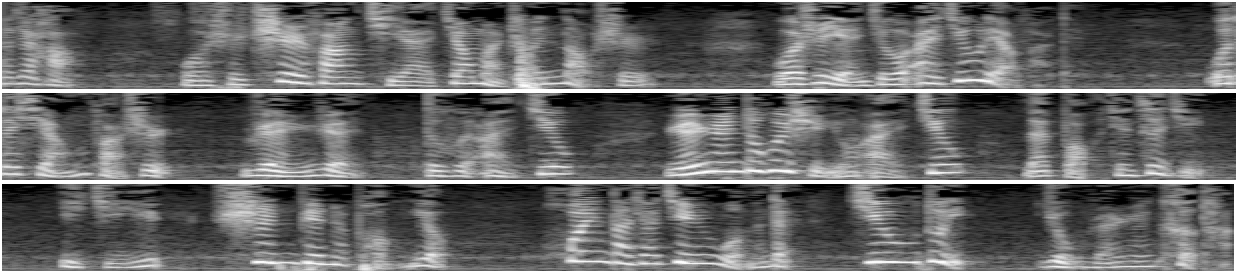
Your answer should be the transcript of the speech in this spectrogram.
大家好，我是赤方奇艾焦满春老师，我是研究艾灸疗法的。我的想法是，人人都会艾灸，人人都会使用艾灸来保健自己以及身边的朋友。欢迎大家进入我们的灸对有缘人课堂。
